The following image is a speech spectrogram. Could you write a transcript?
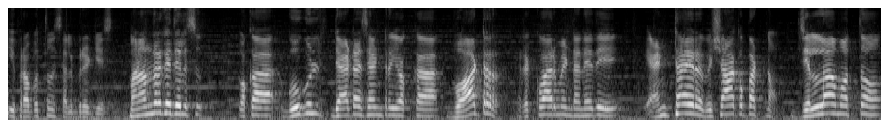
ఈ ప్రభుత్వం సెలబ్రేట్ చేసింది. మనందరికీ తెలుసు ఒక గూగుల్ డేటా సెంటర్ యొక్క వాటర్ రిక్వైర్మెంట్ అనేది ఎంటైర్ విశాఖపట్నం జిల్లా మొత్తం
